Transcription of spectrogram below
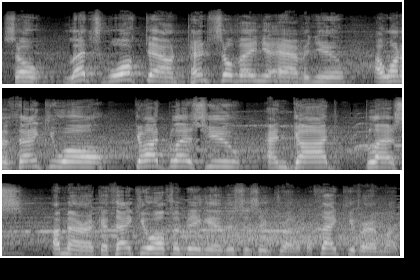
So let's walk down Pennsylvania Avenue. I want to thank you all. God bless you, and God bless America. Thank you all for being here. This is incredible. Thank you very much.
